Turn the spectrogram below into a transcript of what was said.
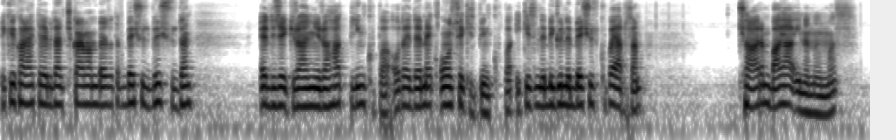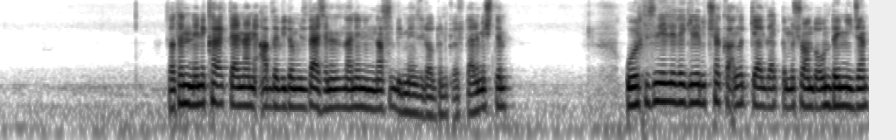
İki karakteri birden çıkarmam ben zaten 500-500'den edecek yani rahat 1000 kupa. O da demek 18.000 kupa. İkisinde bir günde 500 kupa yapsam karım baya inanılmaz. Zaten Nani karakterin hani adlı videomu izlerseniz Nani'nin nasıl bir menzil olduğunu göstermiştim. Ultisiyle ilgili bir çakallık geldi aklıma şu anda onu deneyeceğim.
